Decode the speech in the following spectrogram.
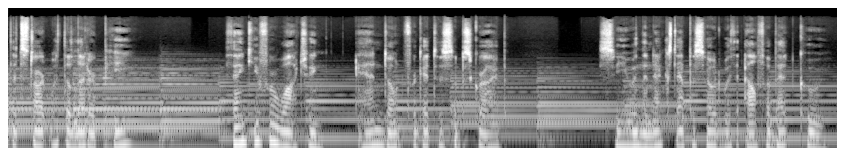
that start with the letter P? Thank you for watching, and don't forget to subscribe. See you in the next episode with Alphabet Q.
